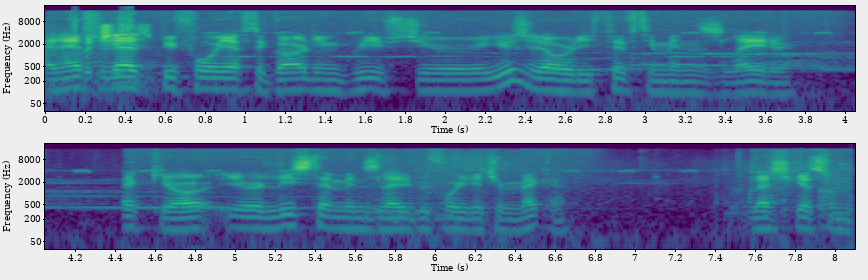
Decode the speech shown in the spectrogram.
And after Which that, is- before you have the Guardian Greaves, you're usually already 15 minutes later. Heck, you're, you're at least 10 minutes late before you get your mecha. Unless you get some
